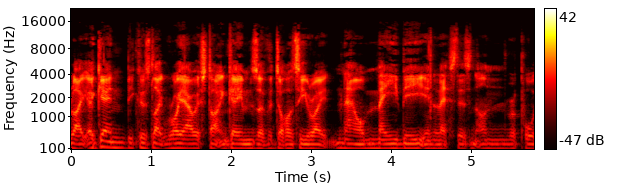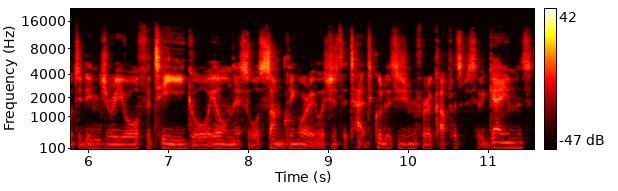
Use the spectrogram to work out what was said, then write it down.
like, again, because like Royal is starting games over Doherty right now, maybe, unless there's an unreported injury or fatigue or illness or something, or it was just a tactical decision for a couple of specific games.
